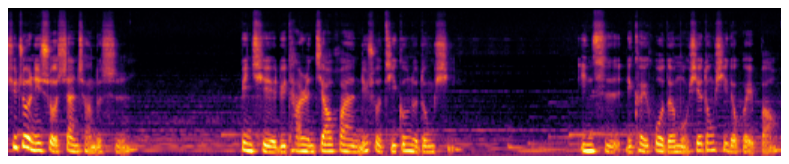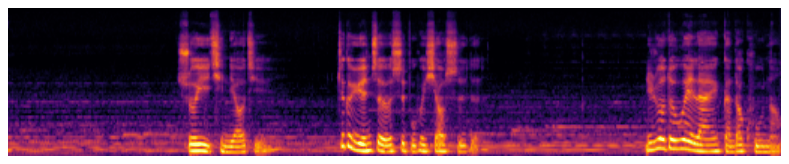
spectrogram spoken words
去做你所擅长的事，并且与他人交换你所提供的东西，因此你可以获得某些东西的回报。所以，请了解，这个原则是不会消失的。你若对未来感到苦恼，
